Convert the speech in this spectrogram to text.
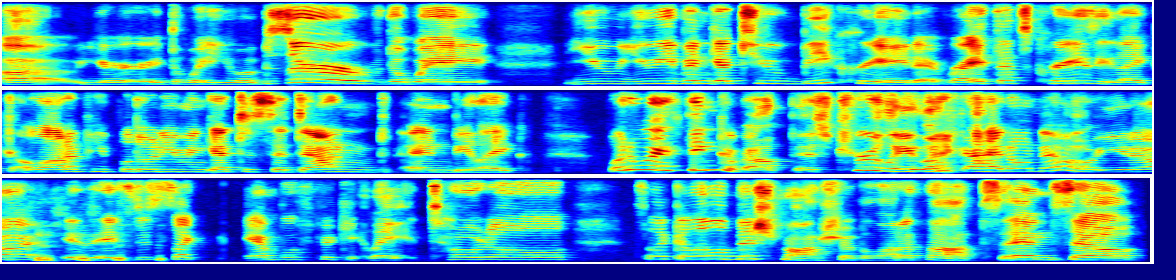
uh your the way you observe, the way you you even get to be creative right? That's crazy. Like a lot of people don't even get to sit down and, and be like what do i think about this truly? Like i don't know you know? It, it's just like amplification like total it's like a little mishmash of a lot of thoughts. And so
